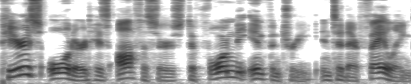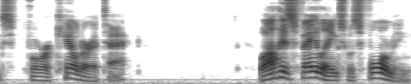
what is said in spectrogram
Pyrrhus ordered his officers to form the infantry into their phalanx for a counterattack. While his phalanx was forming,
